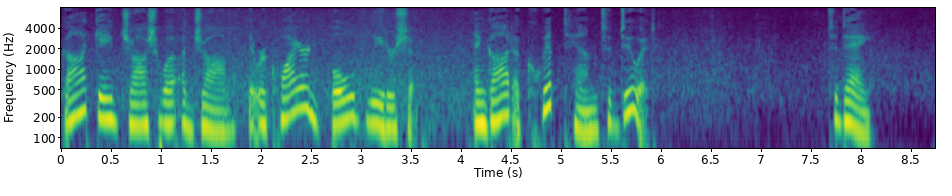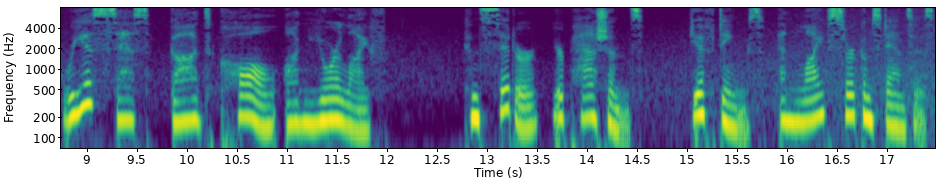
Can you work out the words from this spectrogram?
God gave Joshua a job that required bold leadership and God equipped him to do it. Today, reassess God's call on your life. Consider your passions, giftings, and life circumstances,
